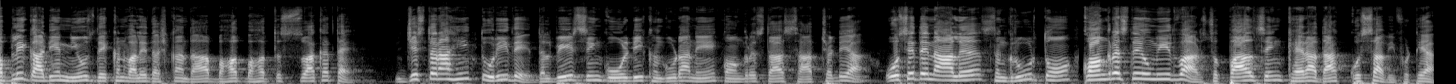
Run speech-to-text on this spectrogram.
ਪਬਲਿਕ ਗਾਰਡੀਅਨ ਨਿਊਜ਼ ਦੇਖਣ ਵਾਲੇ ਦਰਸ਼ਕਾਂ ਦਾ ਬਹੁਤ-ਬਹੁਤ ਸਵਾਗਤ ਹੈ। ਜਿਸ ਤਰ੍ਹਾਂ ਹੀ ਧੂਰੀ ਦੇ ਦਲਬੀਰ ਸਿੰਘ ਗੋਲਡੀ ਖੰਗੂੜਾ ਨੇ ਕਾਂਗਰਸ ਦਾ ਸਾਥ ਛੱਡਿਆ, ਉਸੇ ਦੇ ਨਾਲ ਸੰਗਰੂਰ ਤੋਂ ਕਾਂਗਰਸ ਦੇ ਉਮੀਦਵਾਰ ਸੁਖਪਾਲ ਸਿੰਘ ਖਹਿਰਾ ਦਾ ਗੁੱਸਾ ਵੀ ਫੁੱਟਿਆ।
